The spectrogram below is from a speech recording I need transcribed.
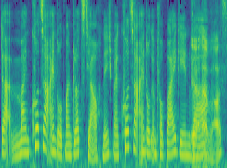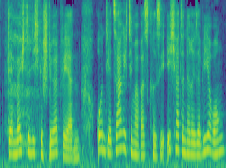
da, mein kurzer Eindruck, man glotzt ja auch nicht, mein kurzer Eindruck im Vorbeigehen Ja, war, war's. der möchte nicht gestört werden. Und jetzt sage ich dir mal was, Chrissy. Ich hatte eine Reservierung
